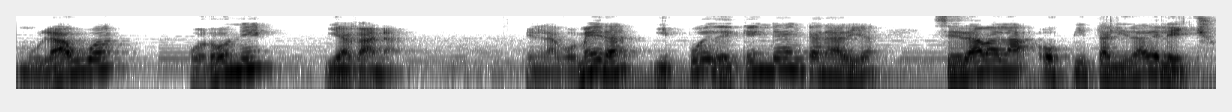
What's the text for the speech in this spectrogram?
Mulagua, Orone y Agana. En La Gomera, y puede que en Gran Canaria, se daba la hospitalidad del hecho,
